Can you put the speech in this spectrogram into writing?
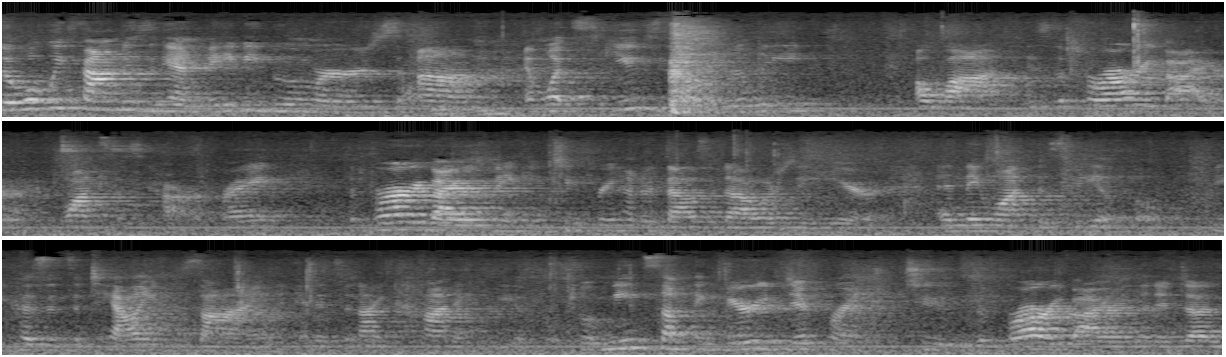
So what we found is, again, baby boomers, um, and what skews this really a lot is the Ferrari buyer wants this car, right? The Ferrari buyer is making two, three hundred thousand dollars a year, and they want this vehicle because it's Italian design and it's an iconic vehicle. So it means something very different to the Ferrari buyer than it does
